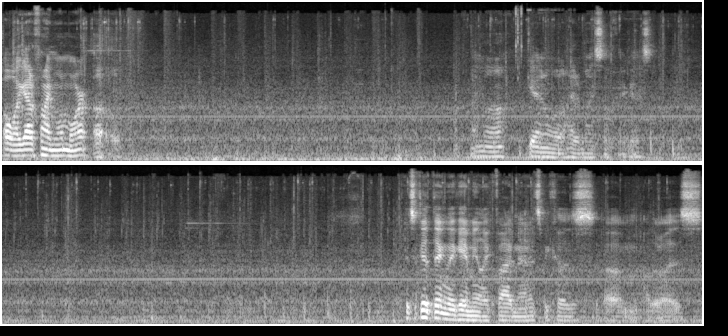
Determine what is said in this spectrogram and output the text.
Oh, I gotta find one more. Uh oh. I'm uh getting a little ahead of myself, I guess. It's a good thing they gave me like five minutes because um, otherwise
